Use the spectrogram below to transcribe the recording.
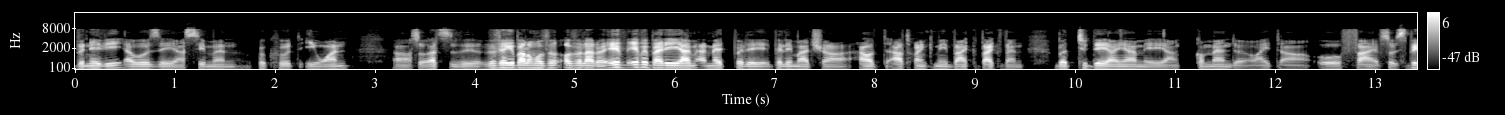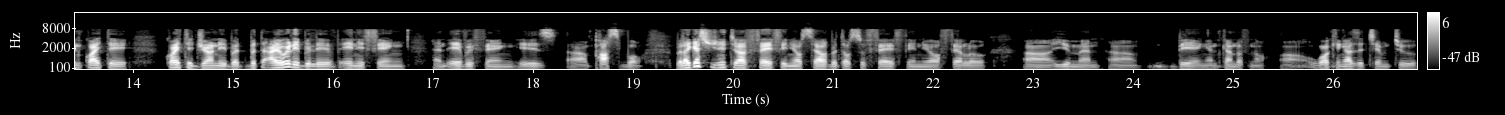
the Navy. I was a, a seaman recruit, E1. Uh, so that's the, the, very bottom of the, of the ladder. Everybody I, I, met pretty pretty much uh, out outrank me back back then, but today I am a uh, commander, right? Uh, 05. So it's been quite a quite a journey, but but I really believe anything and everything is uh, possible. But I guess you need to have faith in yourself, but also faith in your fellow human being, and kind of you know, working as a team to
